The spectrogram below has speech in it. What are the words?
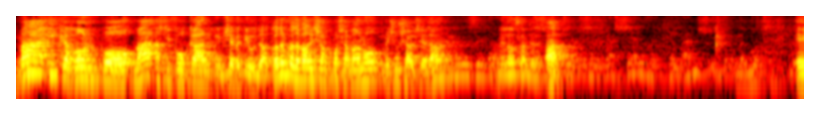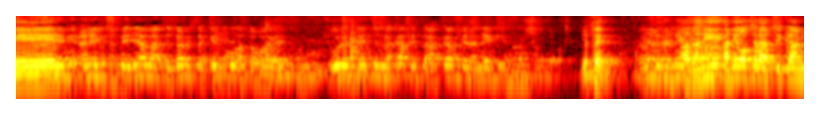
מה העיקרון פה, מה הסיפור כאן עם שבט יהודה? קודם כל, דבר ראשון, כמו שאמרנו, מישהו שאל שאלה? אני לא שמתי לב. אה. אה, אתה יודע מה, כשאתה מסתכל פה, אתה רואה בעצם לקח את הקו של הנגב. יפה. אז אני, אני רוצה להציג כאן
